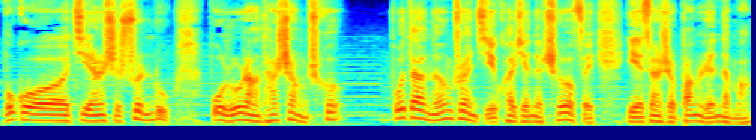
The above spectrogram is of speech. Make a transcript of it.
不过既然是顺路，不如让他上车，不但能赚几块钱的车费，也算是帮人的忙。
